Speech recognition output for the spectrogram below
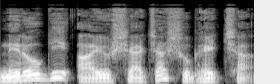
निरोगी आयुष्याच्या शुभेच्छा.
